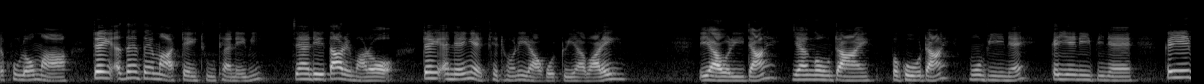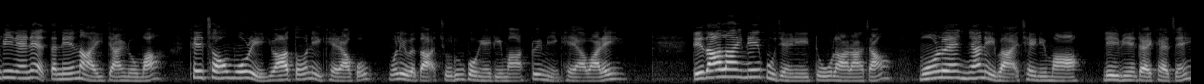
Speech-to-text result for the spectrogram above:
တစ်ခုလုံးမှာတိမ်အသင်းသင်းမှတိမ်ထူထန်နေပြီးကြံဒေသတွေမှာတော့တိမ်အနှဲငယ်ဖြစ်ထွန်းနေတာကိုတွေ့ရပါတယ်။အေရဝတီတိုင်း၊ရန်ကုန်တိုင်း၊ပဲခူးတိုင်း၊မွန်ပြည်နယ်၊ကရင်ပြည်နယ်၊ကရင်ပြည်နယ်နဲ့တနင်္သာရီတိုင်းတို့မှာထေချုံမိုးတွေရွာသွန်းနေခဲ့တာကိုမိုးလေဝသဂျိုးတူပုံရိပ်တွေမှာတွေ့မြင်ခဲ့ရပါတယ်။ ဒေသလိုက်နှိမ့်ပူချိန်တွေတိုးလာတာကြောင့်မွန်းလွဲညနေပိုင်းအချိန်တွေမှာလေပြင်းတိုက်ခတ်ခြင်း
